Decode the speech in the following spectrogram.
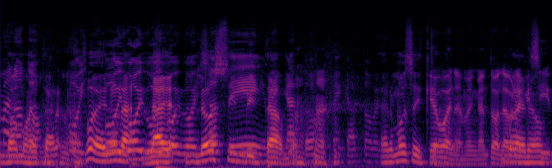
vamos a estar. Voy, Bueno, voy, la- voy, voy, la- voy, Los sé, invitamos. Me encantó, me encantó. me encantó. Hermosa Qué historia. buena, me encantó, la verdad que sí.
